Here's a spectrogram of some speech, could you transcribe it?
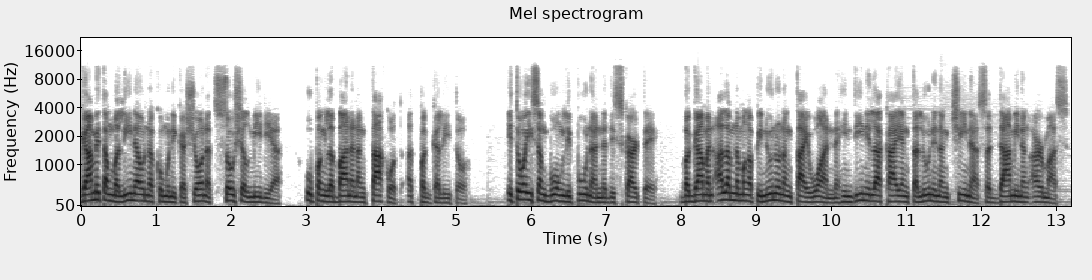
gamit ang malinaw na komunikasyon at social media upang labanan ang takot at pagkalito. Ito ay isang buong lipunan na diskarte, bagaman alam ng mga pinuno ng Taiwan na hindi nila kayang talunin ang China sa dami ng armas,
